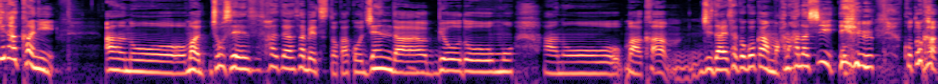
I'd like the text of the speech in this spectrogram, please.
明らかに、あのまあ、女性差別とか、こう、ジェンダー平等も、あのまあ、時代錯誤感も甚だしいっていうことが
